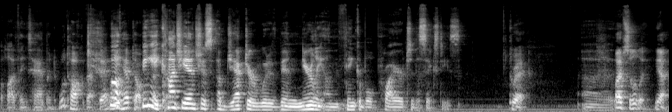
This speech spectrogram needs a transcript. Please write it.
a lot of things happened. We'll talk about that. Well, we have talked. being a about that. conscientious objector would have been nearly unthinkable prior to the '60s. Correct. Oh, absolutely, yeah.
